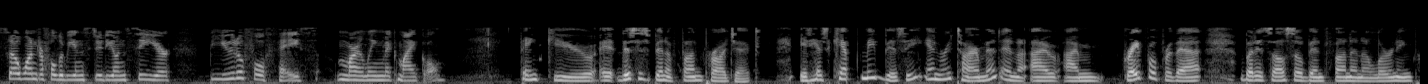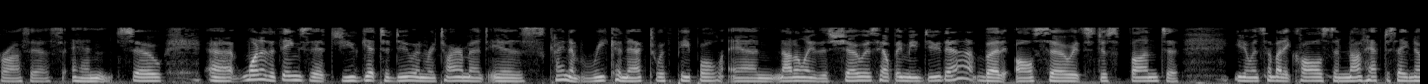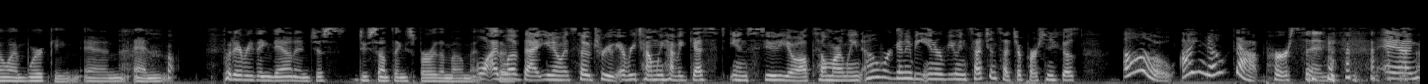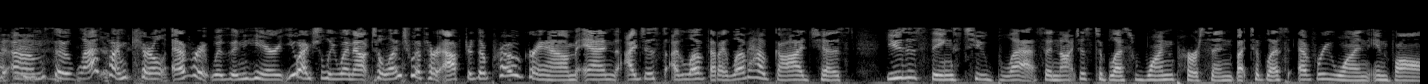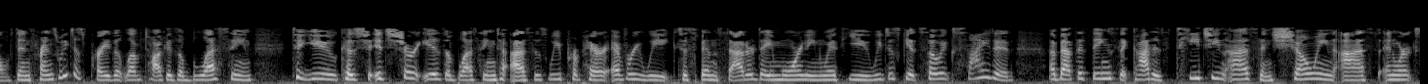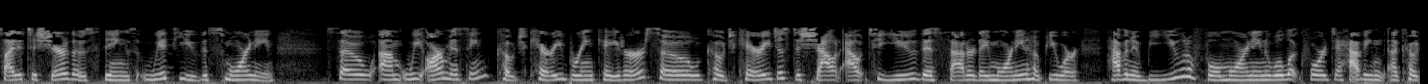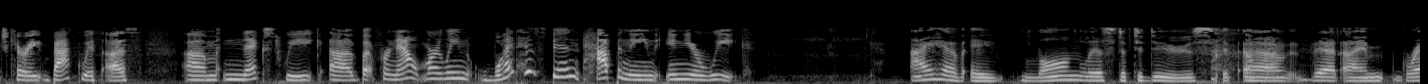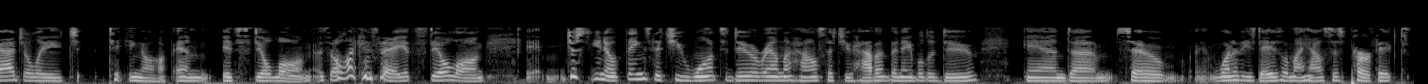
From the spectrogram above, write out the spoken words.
so wonderful to be in the studio and see your beautiful face, Marlene McMichael. Thank you. It, this has been a fun project. It has kept me busy in retirement, and I, I'm grateful for that, but it's also been fun and a learning process. And so, uh, one of the things that you get to do in retirement is kind of reconnect with people. And not only the show is helping me do that, but also it's just fun to, you know, when somebody calls to not have to say, no, I'm working and, and, put everything down and just do something spur of the moment. Well, I love that. You know, it's so true. Every time we have a guest in studio, I'll tell Marlene, "Oh, we're going to be interviewing such and such a person." She goes, oh, I know that person. and um, so last time Carol Everett was in here, you actually went out to lunch with her after the program. And I just, I love that. I love how God just uses things to bless and not just to bless one person, but to bless everyone involved. And friends, we just pray that Love Talk is a blessing to you because it sure is a blessing to us as we prepare every week to spend Saturday morning with you. We just get so excited about the things that God is teaching us and showing us, and we're excited to share those things with you this morning. So um, we are missing Coach Carrie Brinkater. So Coach Carrie, just a shout out to you this Saturday morning. Hope you are having a beautiful morning. We'll look forward to having uh, Coach Carrie back with us um, next week. Uh, but for now, Marlene, what has been happening in your week? I have a long list of to dos uh, that I'm gradually ticking off, and it's still long. That's all I can say. It's still long. Just you know, things that you want to do around the house that you haven't been able to do, and um, so one of these days when my house is perfect,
